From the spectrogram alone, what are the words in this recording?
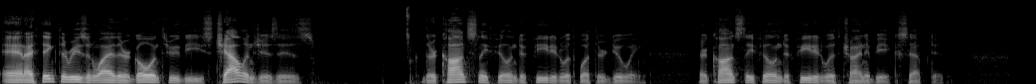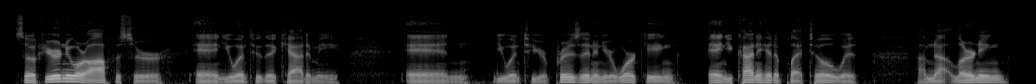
And I think the reason why they're going through these challenges is they're constantly feeling defeated with what they're doing. They're constantly feeling defeated with trying to be accepted. So if you're a newer officer and you went through the academy and you went to your prison and you're working and you kind of hit a plateau with I'm not learning,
